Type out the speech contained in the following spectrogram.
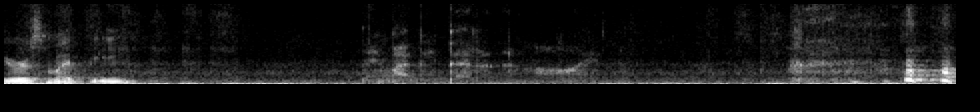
Yours might be, they might be better than mine.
